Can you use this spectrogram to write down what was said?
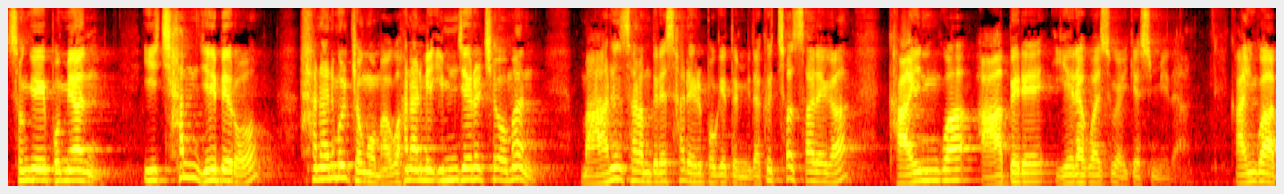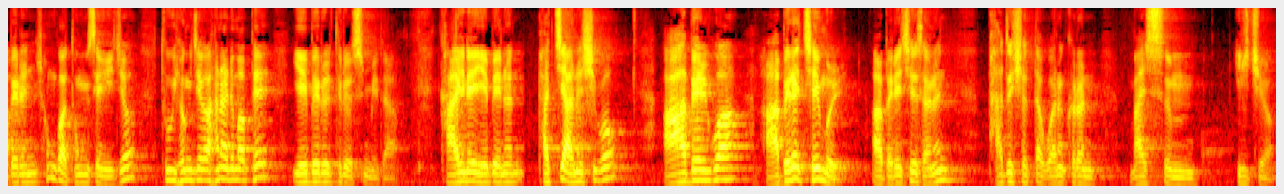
성경에 보면 이 참 예배로 하나님을 경험하고 하나님의 임재를 체험한 많은 사람들의 사례를 보게 됩니다. 그 첫 사례가 가인과 아벨의 예라고 할 수가 있겠습니다. 가인과 아벨은 형과 동생이죠. 두 형제가 하나님 앞에 예배를 드렸습니다. 가인의 예배는 받지 않으시고 아벨과 아벨의 재물, 아벨의 제사는 받으셨다고 하는 그런 말씀이죠.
